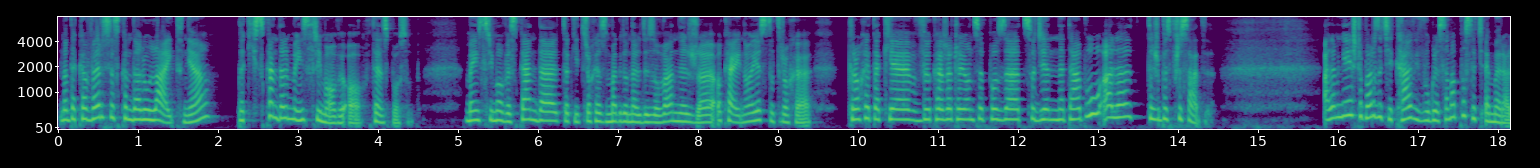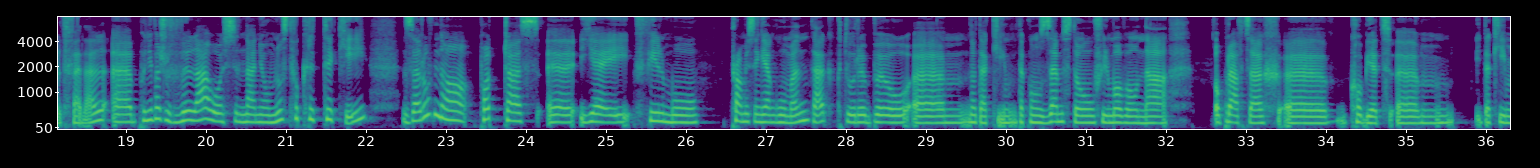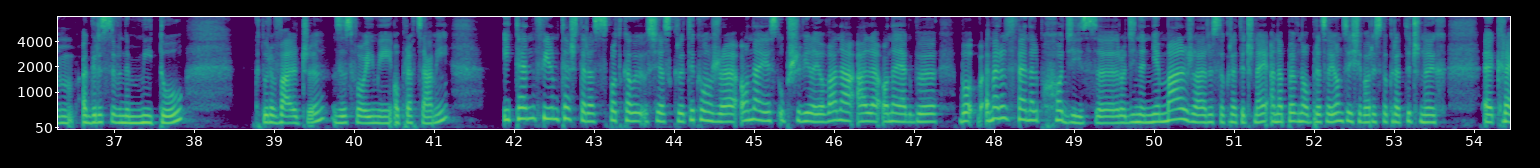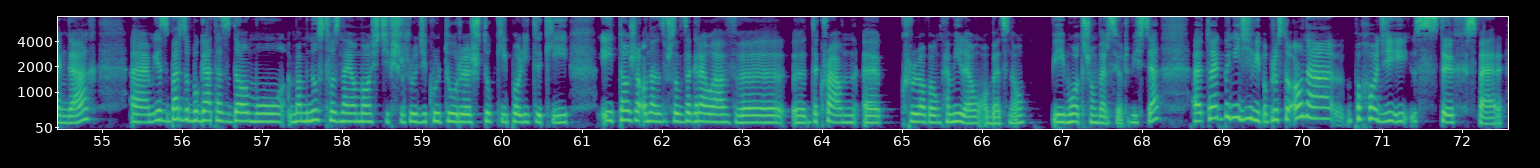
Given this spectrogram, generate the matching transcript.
no taka wersja skandalu light, nie? Taki skandal mainstreamowy, o, w ten sposób. Mainstreamowy skandal, taki trochę zmcdonaldyzowany, że okej, okay, no jest to trochę, trochę takie wykraczaczące poza codzienne tabu, ale też bez przesady. Ale mnie jeszcze bardzo ciekawi w ogóle sama postać Emerald Fennel, e, ponieważ wylało się na nią mnóstwo krytyki, zarówno podczas e, jej filmu Promising Young Woman, tak, który był no takim, taką zemstą filmową na oprawcach e, kobiet i takim agresywnym mitu, które walczy ze swoimi oprawcami. I ten film też teraz spotkał się z krytyką, że ona jest uprzywilejowana, ale ona jakby, bo Emerald Fennel pochodzi z rodziny niemalże arystokratycznej, a na pewno obracającej się w arystokratycznych e, kręgach. Jest bardzo bogata z domu, ma mnóstwo znajomości wśród ludzi kultury, sztuki, polityki i to, że ona zresztą zagrała w e, The Crown e, królową Kamilę obecną, jej młodszą wersję oczywiście, e, to jakby nie dziwi, po prostu ona pochodzi z tych sfer.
